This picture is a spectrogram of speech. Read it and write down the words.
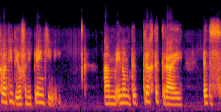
glad nie deel van die prentjie nie. Um en om dit terug te kry is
